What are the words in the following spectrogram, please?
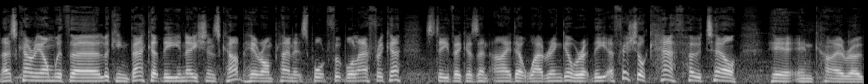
Let's carry on with uh, looking back at the Nations Cup here on Planet Sport Football Africa. Steve Vickers and Ida Waringa were at the official CAF Hotel here in Cairo.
